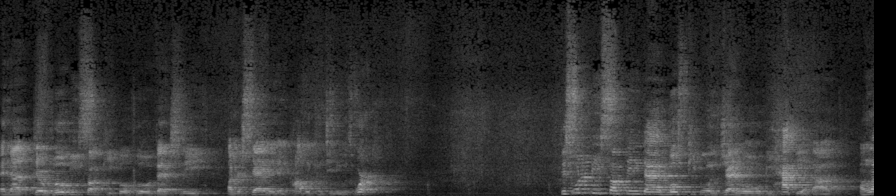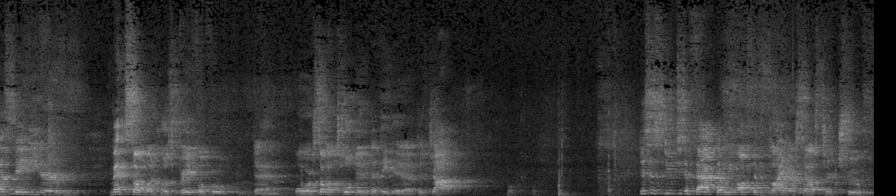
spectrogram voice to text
and that there will be some people who will eventually understand it and probably continue his work. This wouldn't be something that most people in general will be happy about unless they either met someone who was grateful for them or someone told them that they did a good job. This is due to the fact that we often blind ourselves to the truth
